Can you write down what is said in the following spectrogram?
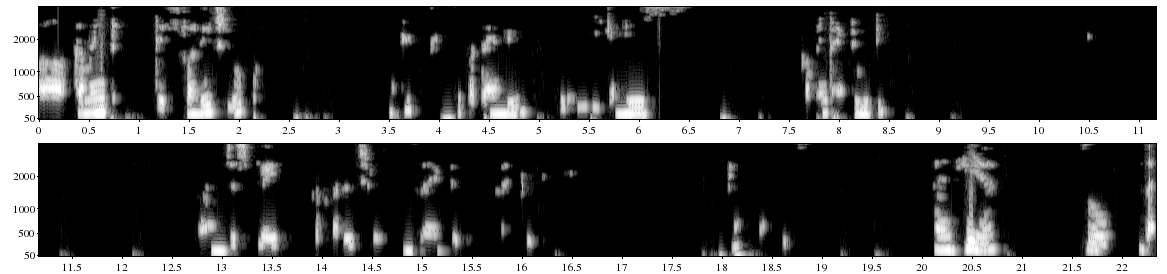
uh, comment this for each loop. Okay. So for time being, so we can use comment activity So I'm just place the file loop inside this activities. And here, so the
